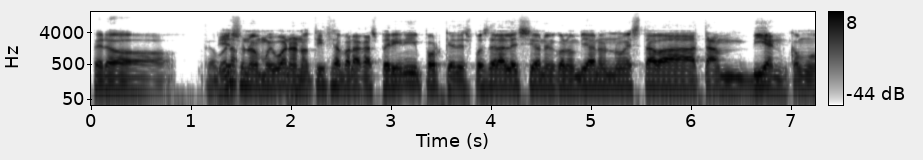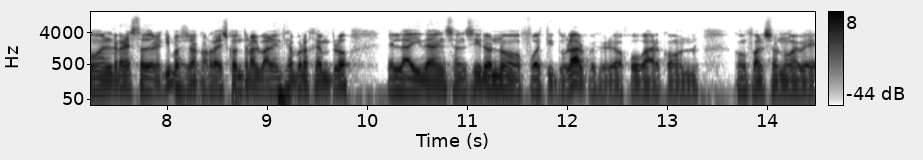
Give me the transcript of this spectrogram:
Pero, pero Y es una muy buena noticia para Gasperini porque después de la lesión el colombiano no estaba tan bien como el resto del equipo. Si os acordáis contra el Valencia, por ejemplo, en la ida en San Siro no fue titular, prefirió jugar con, con falso 9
